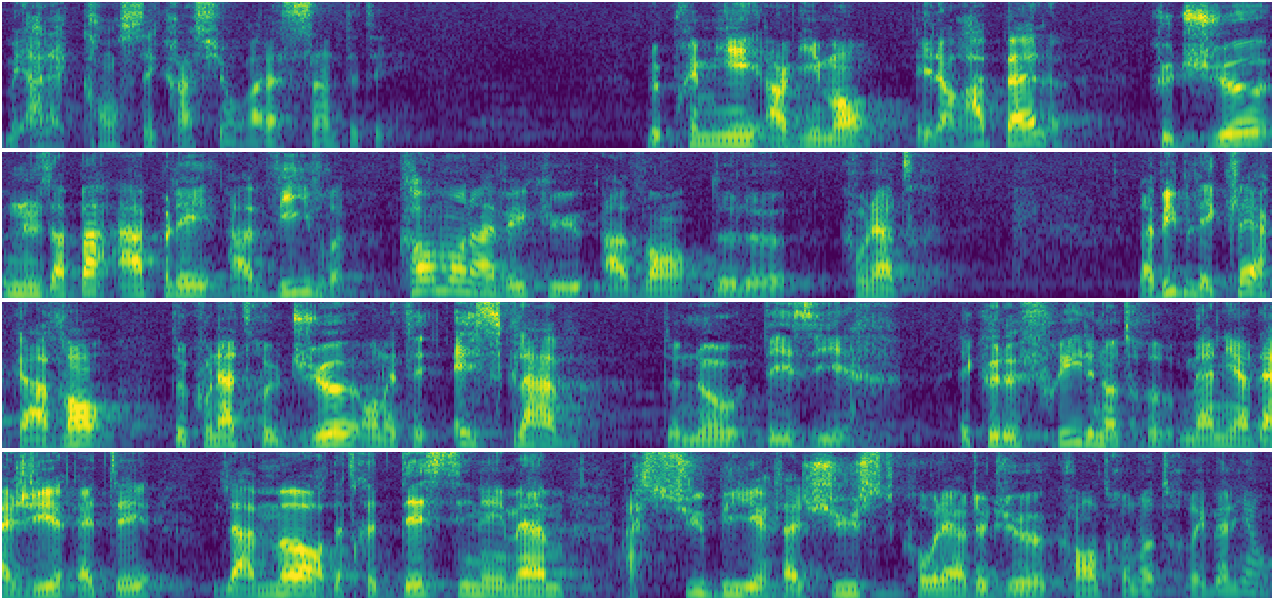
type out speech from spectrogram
mais à la consécration, à la sainteté. Le premier argument est le rappel que Dieu ne nous a pas appelés à vivre comme on a vécu avant de le connaître. La Bible est claire qu'avant de connaître Dieu, on était esclaves de nos désirs et que le fruit de notre manière d'agir était la mort, d'être destiné même à subir la juste colère de Dieu contre notre rébellion.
